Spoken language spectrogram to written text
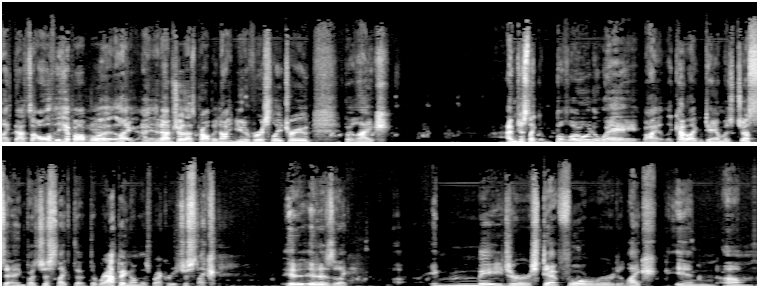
Like that's all the hip hop was like, and I'm sure that's probably not universally true, but like, I'm just like blown away by like, kind of like Dan was just saying, but just like the, the rapping on this record is just like, it, it is like a major step forward, like in, um,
